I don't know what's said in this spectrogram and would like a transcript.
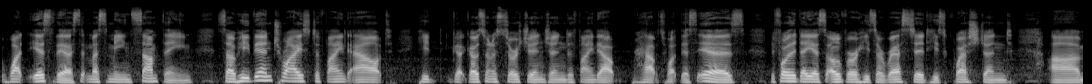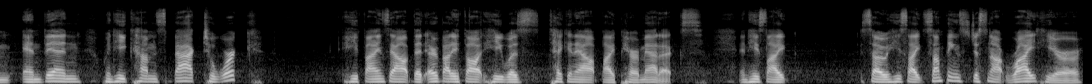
what is this? It must mean something. So he then tries to find out. He goes on a search engine to find out perhaps what this is. Before the day is over, he's arrested, he's questioned, um, and then when he comes back to work, he finds out that everybody thought he was taken out by paramedics, and he's like, so he's like, something's just not right here.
